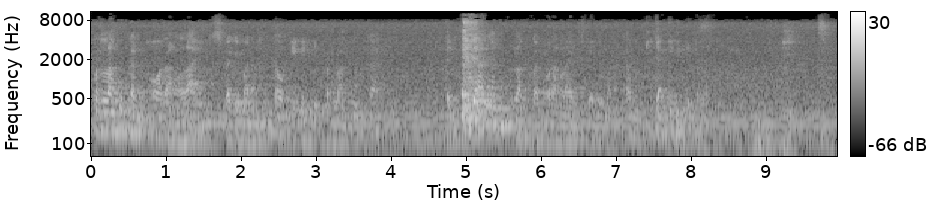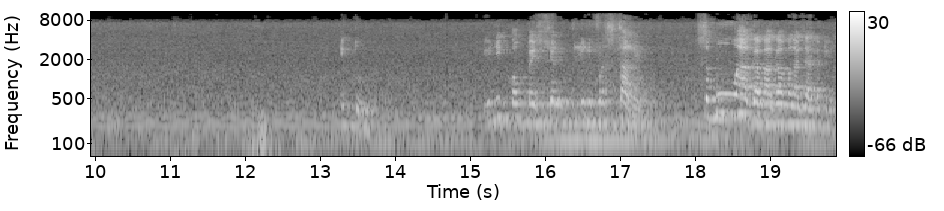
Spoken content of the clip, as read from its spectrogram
Perlakukan orang lain sebagaimana engkau ingin diperlakukan dan jangan melakukan orang lain sebagaimana kamu tidak ingin diperlakukan. Itu ini compassion universal ini. Semua agama-agama mengajarkan itu.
